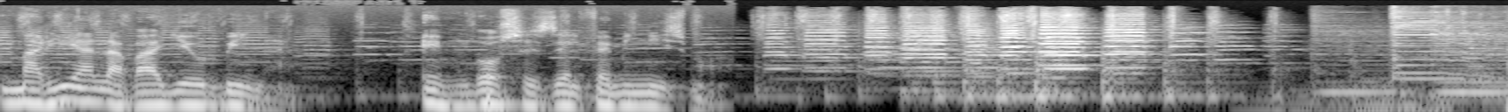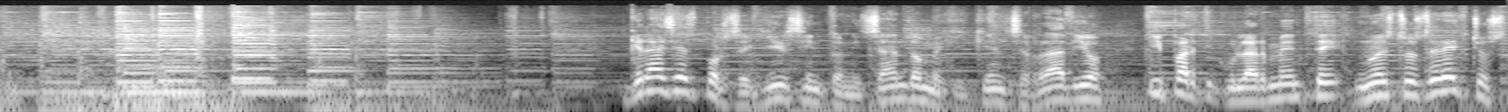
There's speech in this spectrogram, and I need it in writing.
María Lavalle Urbina, en Voces del Feminismo. Gracias por seguir sintonizando Mexiquense Radio y particularmente Nuestros Derechos,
